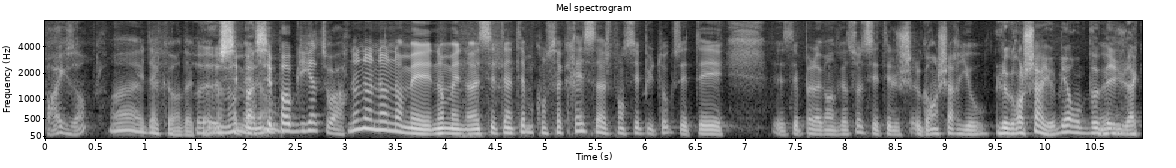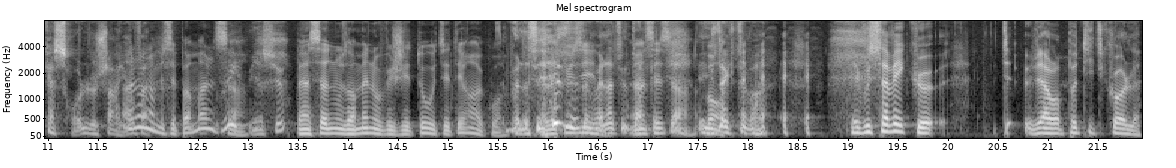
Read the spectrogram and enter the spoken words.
Par exemple. Oui, d'accord, d'accord. Euh, c'est pas, pas, obligatoire. Non, non, non, non, mais, non, mais c'est un thème consacré, ça. Je pensais plutôt que c'était, c'est pas la grande casserole, c'était le, grand chariot. Le grand chariot, bien, on peut mettre la casserole, le chariot. Ah non, non, mais c'est pas mal ça. Oui, bien sûr. Ben, ça nous emmène au végétaux, etc. Quoi. Voilà, c'est la cuisine. Voilà, tout à hein, c'est ça. Exactement. Et vous savez que, alors, petite colle,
